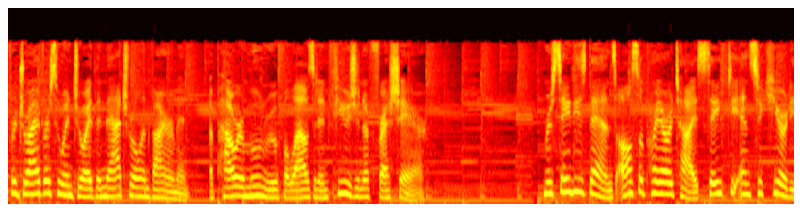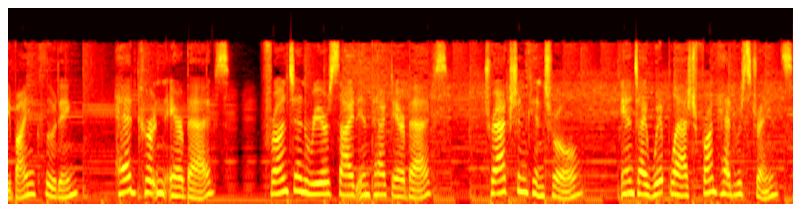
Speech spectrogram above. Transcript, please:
For drivers who enjoy the natural environment, a power moonroof allows an infusion of fresh air. Mercedes-Benz also prioritized safety and security by including head curtain airbags, front and rear side impact airbags, traction control, anti-whiplash front head restraints,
